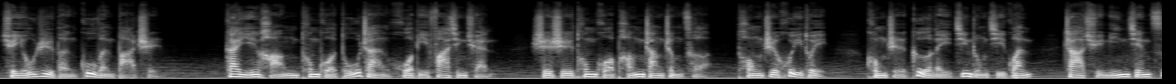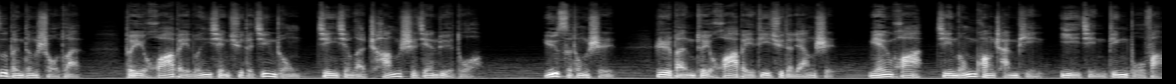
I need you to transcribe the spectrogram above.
却由日本顾问把持。该银行通过独占货币发行权，实施通货膨胀政策，统治汇兑，控制各类金融机关，榨取民间资本等手段，对华北沦陷区的金融进行了长时间掠夺。与此同时，日本对华北地区的粮食。棉花及农矿产品亦紧盯不放。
